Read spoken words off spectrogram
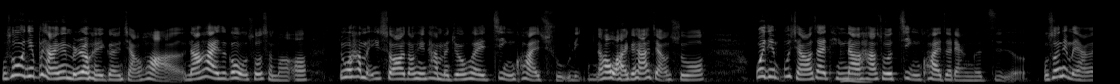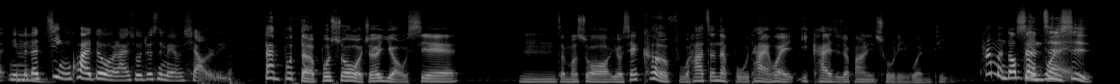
我说我已经不想跟你们任何一个人讲话了，然后他还是跟我说什么哦，如果他们一收到东西，他们就会尽快处理。然后我还跟他讲说，我已经不想要再听到他说“尽快”这两个字了。我说你们两个，你们的嗯尽快对我来说就是没有效率。但不得不说，我觉得有些，嗯，怎么说？有些客服他真的不太会一开始就帮你处理问题，他们都甚至是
